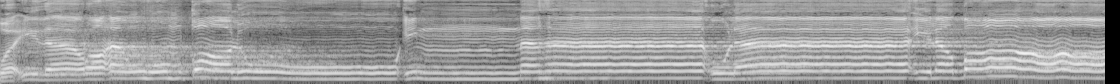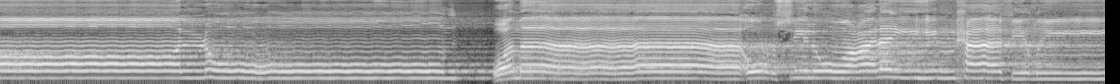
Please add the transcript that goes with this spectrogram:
وإذا رأوهم قالوا إن هؤلاء لضالون وما أرسلوا عليهم حافظين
